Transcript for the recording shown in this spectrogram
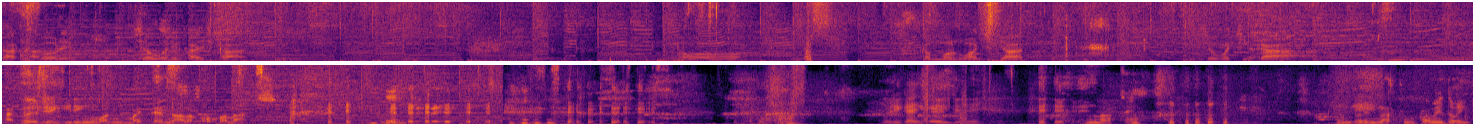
start recording. Show what you guys got. Oh, come on, one shot. Show what you got. I'm busy eating one of my ten dollar coconuts. What are you guys doing today? Nothing. I'm doing nothing. What are we doing?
